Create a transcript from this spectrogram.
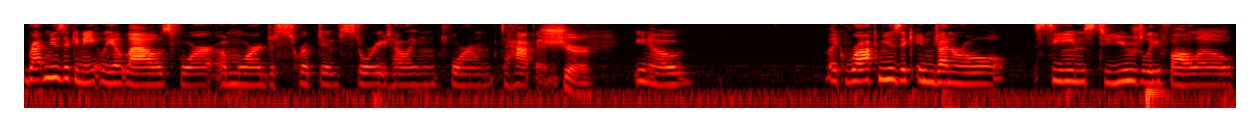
rap music innately allows for a more descriptive storytelling form to happen. Sure. You know, like rock music in general seems to usually follow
